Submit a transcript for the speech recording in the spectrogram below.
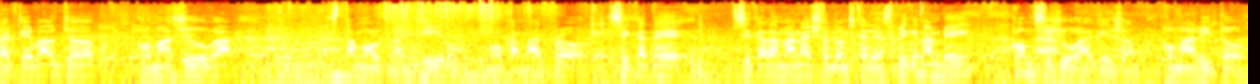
de què va el joc, com es juga, està molt tranquil, molt calmat, però sí que, té, sí que demana això, doncs, que li expliquin amb ell com s'hi juga aquell joc, com a editor,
